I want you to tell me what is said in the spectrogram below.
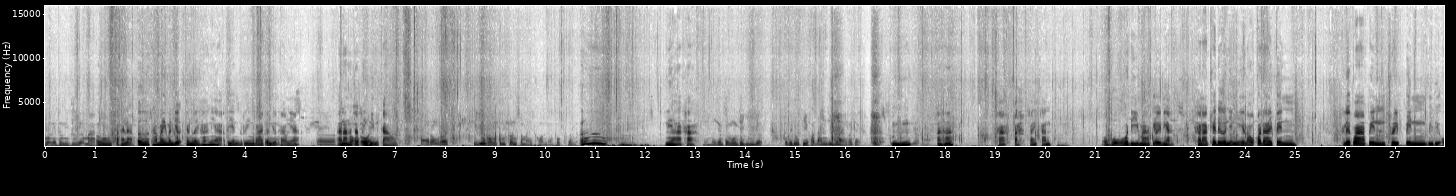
พวกนี้ตรงนี้จะเยอะมากโอ้ตายแล้วเออทำไมมันเยอะจังเลยคะเนี่ยเรียงเรียงรายกันอยู่แถวเนี้ย เอ่ออันนั้นน่าจะเป็นหินร่องรอยเก่าใช่ร่องรอยที่อยู่ของชุมชนสมัยก่อนเนี่ยพวกเครื่องเออ อืมเนี่ยค่ะ เนี่ยบริเวณตรงนู้นจะยิ่งเยอะเดี๋ยวไปดูที่เขาดันดินใหม่ก็จะอือฮึเยอะมากอะฮะ ค่ะไปไปกัน โอ้โห ดีมากเลยเนี่ย ขนาดแค่เดินอย่างนี้เราก็ได้เป็นเรียกว่าเป็นทริปเป็นวิดีโอ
